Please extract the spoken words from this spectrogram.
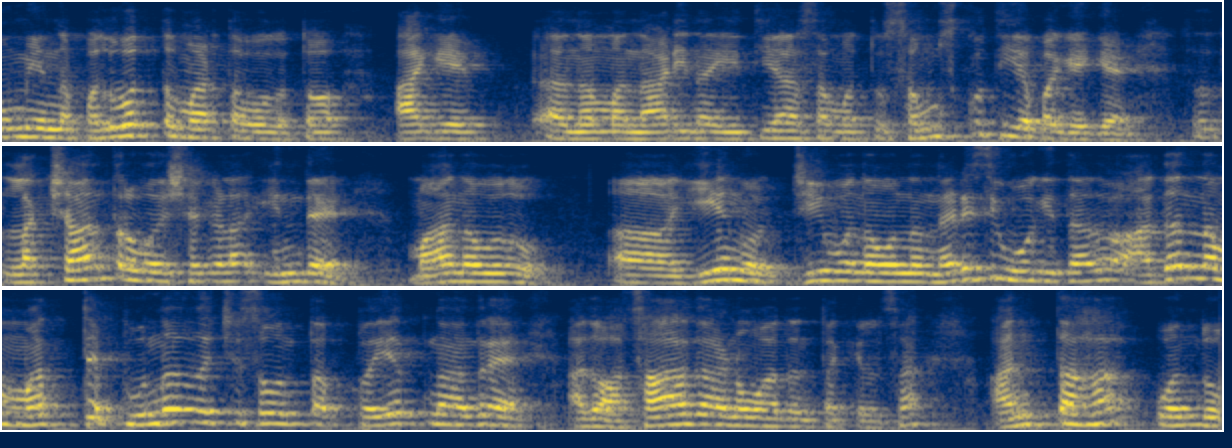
ಭೂಮಿಯನ್ನು ಫಲವತ್ತು ಮಾಡ್ತಾ ಹೋಗುತ್ತೋ ಹಾಗೆ ನಮ್ಮ ನಾಡಿನ ಇತಿಹಾಸ ಮತ್ತು ಸಂಸ್ಕೃತಿಯ ಬಗೆಗೆ ಲಕ್ಷಾಂತರ ವರ್ಷಗಳ ಹಿಂದೆ ಮಾನವರು ಏನು ಜೀವನವನ್ನು ನಡೆಸಿ ಹೋಗಿದ್ದಾರೋ ಅದನ್ನು ಮತ್ತೆ ಪುನರ್ರಚಿಸುವಂಥ ಪ್ರಯತ್ನ ಅಂದರೆ ಅದು ಅಸಾಧಾರಣವಾದಂಥ ಕೆಲಸ. ಅಂತಹ ಒಂದು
